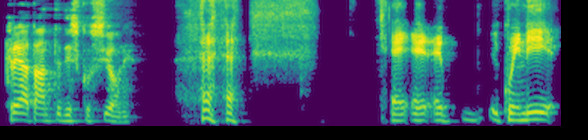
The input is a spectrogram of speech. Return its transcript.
crea tante discussioni. e, e, e, quindi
